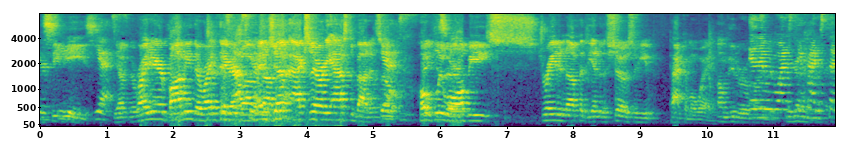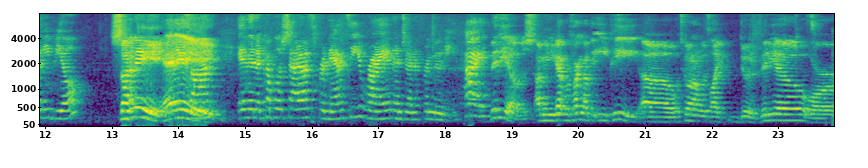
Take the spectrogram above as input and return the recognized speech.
Your the CD. CDs. Yes. Yep, they're right here, Bobby. They're right Jeff there. asking And Jeff that. actually already asked about it, so Yes. hopefully you, we'll all be straight enough at the end of the show so you can pack them away. I'll need a reminder. And then we want to say hi to Sunny Beal. Sunny, hey. Son. And then a couple of shout outs for Nancy, Ryan, and Jennifer Moody. Hi. Videos. I mean, you got. We're talking about the EP. Uh, what's going on with like doing a video or?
